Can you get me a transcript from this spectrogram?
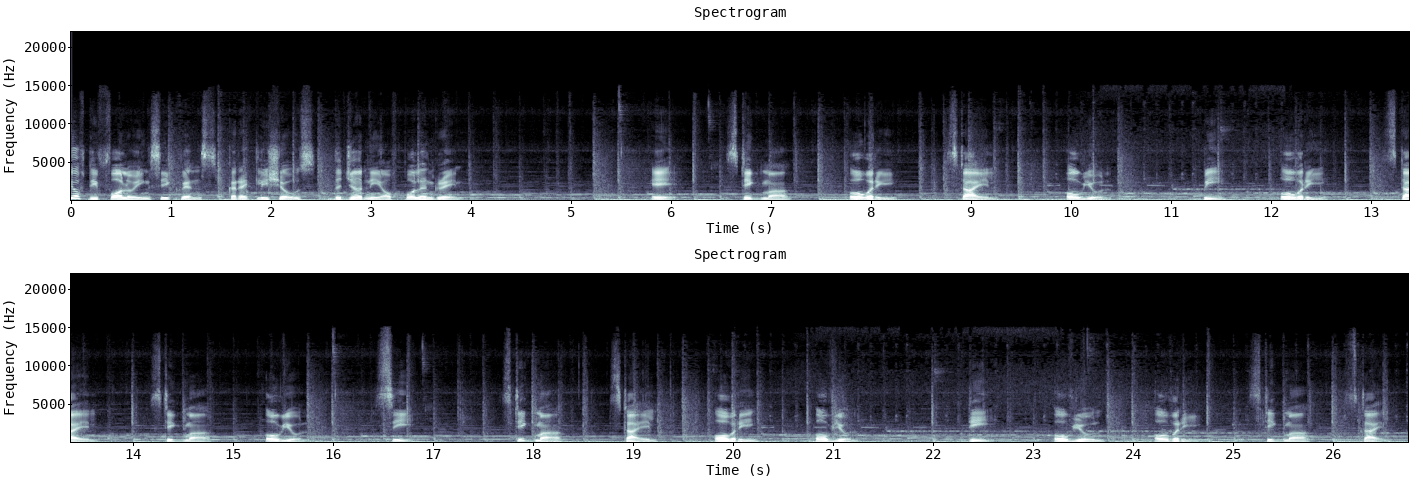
of the following sequence correctly shows the journey of pollen grain? A. Stigma, ovary, style, ovule. B. Ovary, style, stigma, ovule. C. Stigma, style, ovary, ovule. D. Ovule, ovary, stigma, style.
